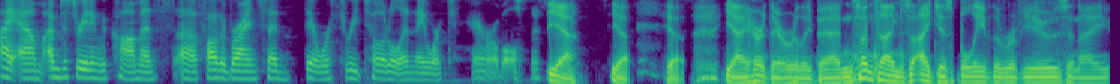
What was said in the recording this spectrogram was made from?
I am. I'm just reading the comments. Uh, Father Brian said there were three total, and they were terrible. Yeah, yeah, yeah, yeah. I heard they're really bad, and sometimes I just believe the reviews, and I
